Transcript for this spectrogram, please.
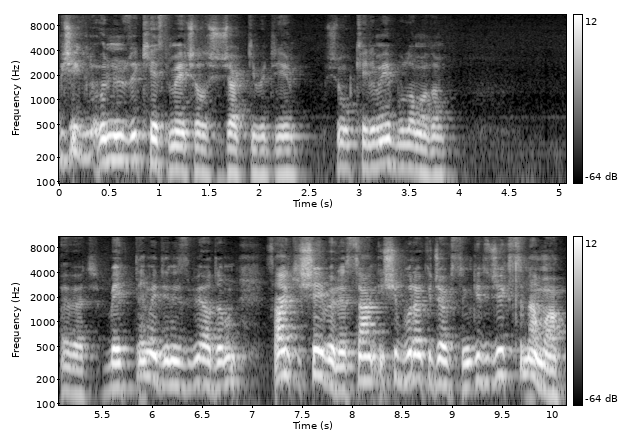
bir şekilde önünüzü kesmeye çalışacak gibi diyeyim. Şimdi o kelimeyi bulamadım. Evet, beklemediğiniz bir adamın sanki şey böyle sen işi bırakacaksın, gideceksin ama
